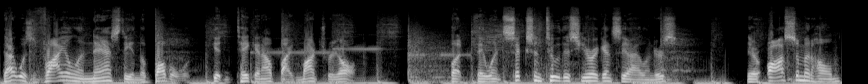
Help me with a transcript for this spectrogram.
That was vile and nasty in the bubble, getting taken out by Montreal. But they went six and two this year against the Islanders. They're awesome at home.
